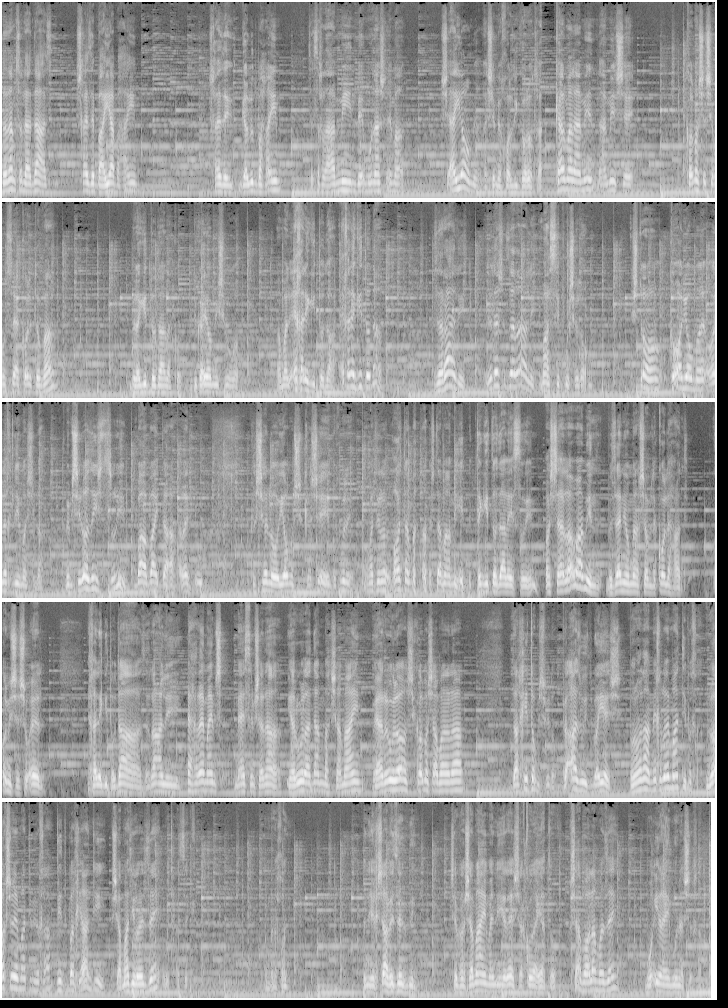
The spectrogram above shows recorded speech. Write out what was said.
בן אדם צריך לדעת, יש לך איזה בעיה בחיים, יש לך איזה גלות בחיים, אתה צריך להאמין באמונה שלמה שהיום השם יכול לגאול אותך. קל מה להאמין? להאמין שכל מה שהשם עושה הכל לטובה ולהגיד תודה על הכל. בדיוק היום מישהו אמר לי, איך אני אגיד תודה? איך אני אגיד תודה? זה רע לי, אני יודע שזה רע לי. מה הסיפור שלו? אשתו כל יום הולכת לאמא שלה. ובשבילו זה ייסורים. בא הביתה אחרי שהוא קשה לו, יום קשה וכולי. אמרתי לו, או שאתה, שאתה מאמין, תגיד תודה על הייסורים, או שאתה לא מאמין. וזה אני אומר עכשיו לכל אחד. כל מי ששואל, אחד יגיד תודה, זה רע לי. אחרי 120 שנה יראו לאדם בשמיים ויראו לו שכל מה שעבר עליו זה הכי טוב בשבילו. ואז הוא יתבייש. בעולם, איך לא האמנתי בך? לא רק שלא האמנתי בך, התבכיינתי. כשאמרתי לו את זה, הוא התחזק. הוא אומר, נכון. אני עכשיו את זה מבין. שבשמיים אני אראה שהכל היה טוב. עכשיו בעולם הזה מועיל האמונה שלך.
